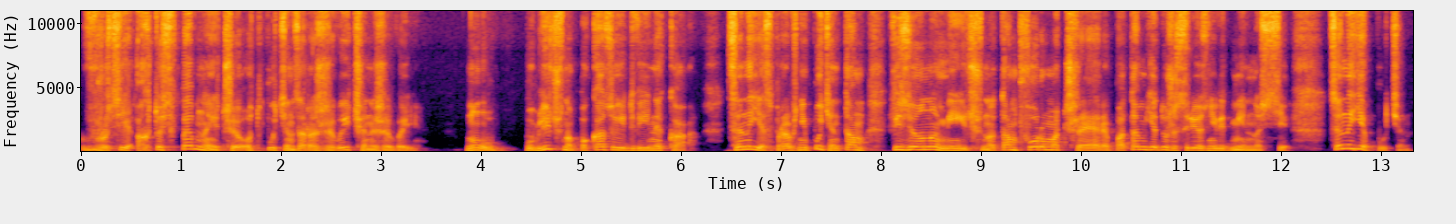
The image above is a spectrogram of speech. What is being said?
в Росії, а хтось впевнений, чи от Путін зараз живий чи не живий? Ну, публічно показує двійника. Це не є справжній Путін, там фізіономічно, там форма черепа, там є дуже серйозні відмінності. Це не є Путін.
